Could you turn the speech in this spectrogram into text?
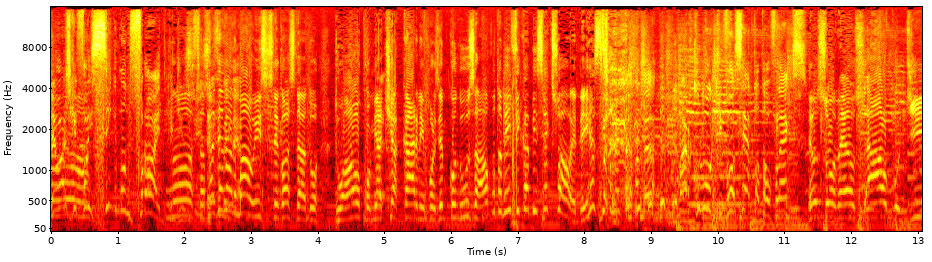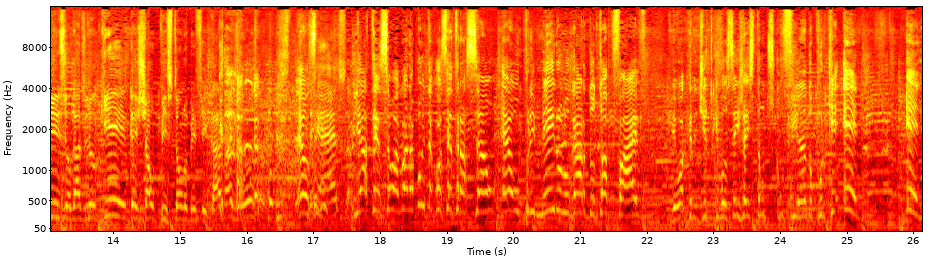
Eu acho que foi Sigmund Freud que disse Nossa, isso. mas é normal isso, esse negócio da- do, do álcool. Minha tia Carmen, por exemplo, quando usa álcool, também fica bissexual. É bem assim. Marco Luque, você é Total Flex? Eu sou, meu, álcool, diesel, gasolina, o que deixar o pistão lubrificado, nós usa. É o seguinte, essa. E atenção agora, muita concentração. É o primeiro lugar do top 5. Eu acredito que vocês já estão desconfiando, porque ele, ele,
